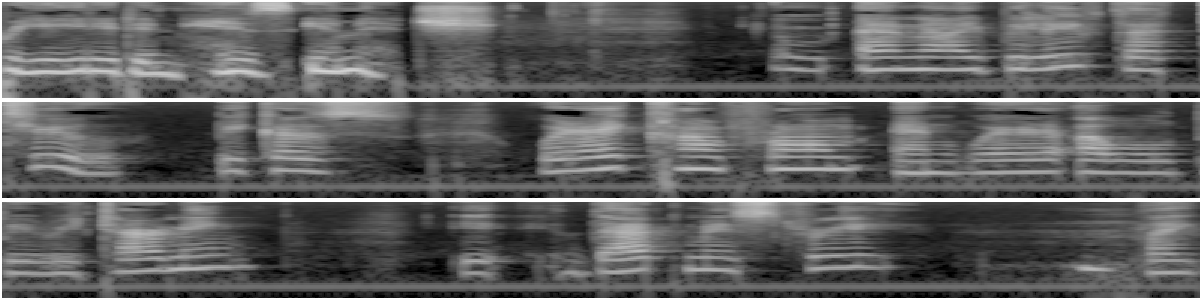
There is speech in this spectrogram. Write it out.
created in His image. Um, And I believe that too, because where I come from and where I will be returning, i that mystery, like,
